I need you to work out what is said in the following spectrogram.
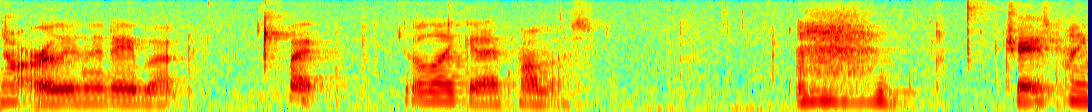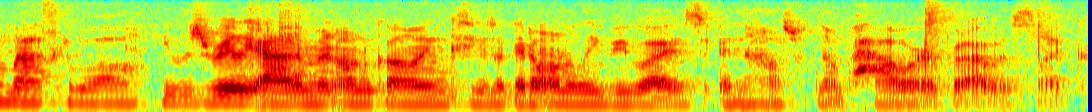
not early in the day, but wait, you'll like it, I promise. Jay's playing basketball. He was really adamant on going because he was like, I don't want to leave you guys in the house with no power. But I was like,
